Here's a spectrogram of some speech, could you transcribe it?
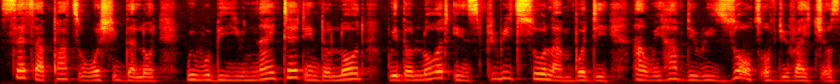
set apart to worship the Lord. We will be united in the Lord with the Lord in spirit, soul, and body, and we have the result of the righteous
